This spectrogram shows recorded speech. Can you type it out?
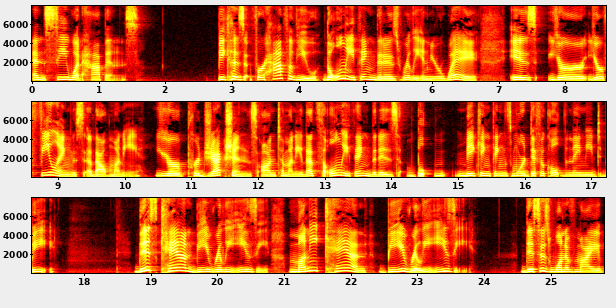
and see what happens. Because for half of you, the only thing that is really in your way is your your feelings about money, your projections onto money. That's the only thing that is b- making things more difficult than they need to be. This can be really easy. Money can be really easy. This is one of my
